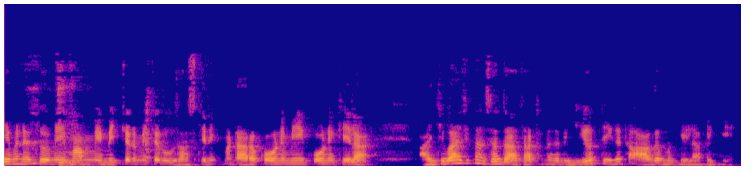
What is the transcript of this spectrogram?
එහෙම නැතුව මේ මම මේ මෙච්චර මෙච්චර උසස් කෙනෙක් මට අර කෝණේ මේ කෝණේ කියලා අයිතිවාසිකම් සඳහා සටනකට ගියොත් ඒකට ආගම කියලා අපි කියනවා.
